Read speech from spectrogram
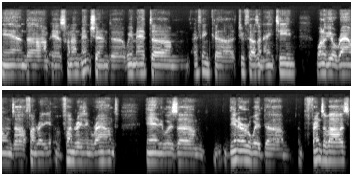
And uh, as Hanan mentioned, uh, we met um, I think uh, 2019, one of your rounds, uh, fundraising fundraising round, and it was um, dinner with um, friends of ours,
